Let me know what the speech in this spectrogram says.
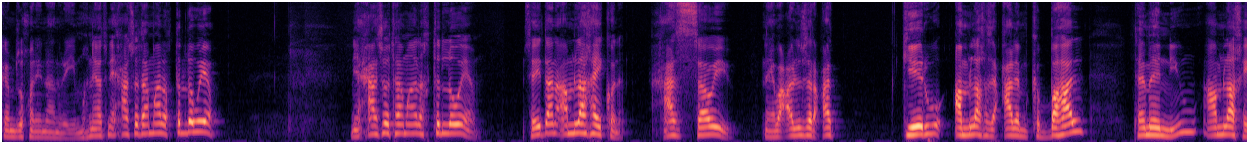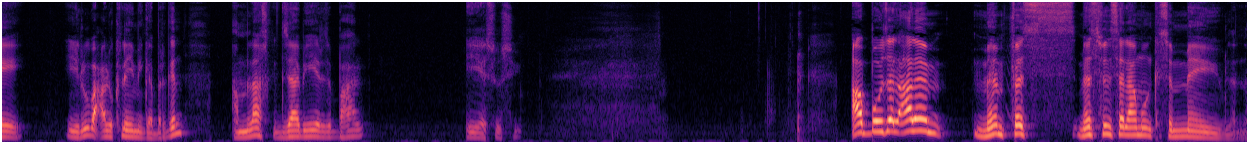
ከም ዝኾነ ኢና ንርኢ ምክንያቱ ናይ ሓሶት ኣማልኽቲ ኣለዉ እዮም ናይ ሓሶት ኣማልኽቲ ኣለዉ እዮም ሰይጣን ኣምላኽ ኣይኮነን ሓሳዊ እዩ ናይ ባዕሉ ስርዓት ገይሩ ኣምላኽ ዝዓለም ክበሃል ተመንዩ ኣምላኽ እየ ኢሉ ባዕሉ ክለይም ይገብር ግን ኣምላኽ እግዚኣብሄር ዝበሃል ኢየሱስ እዩ ኣቦ ዘለዓለም መንፈስ መስፍን ሰላም እውን ክስመ እዩ ይብለና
